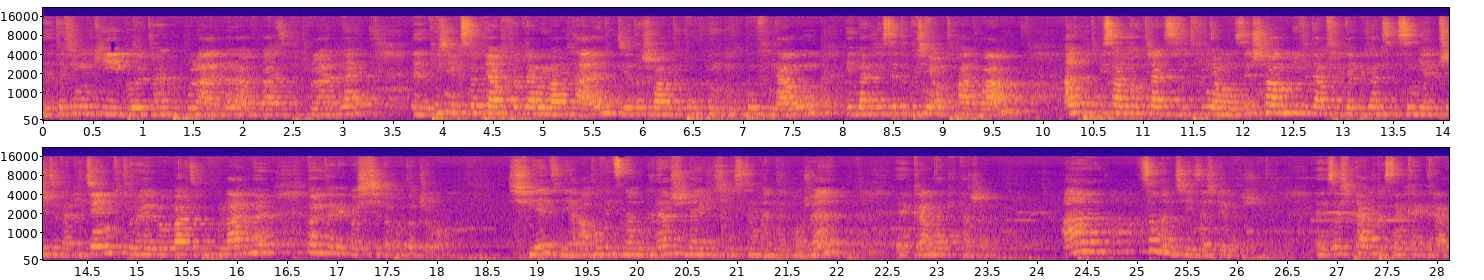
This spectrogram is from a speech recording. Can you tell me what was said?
Y, Te filmiki były trochę popularne, nawet bardzo popularne. Y, Później wystąpiłam w programie Mam Talent, gdzie doszłam do półfi- półfinału, jednak niestety później odpadłam. Ale podpisałam kontrakt z wytwórnią muzyczną i wydałam swój debiutancki singiel Przyjdzie taki dzień, który był bardzo popularny, no i tak jakoś się to potoczyło. Świetnie. A powiedz nam, grasz na jakichś instrumentach może? Y, Gram na gitarze. A co nam dzisiaj zaśpiewasz? Y, Zaśpiewałam piosenkę Graj.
